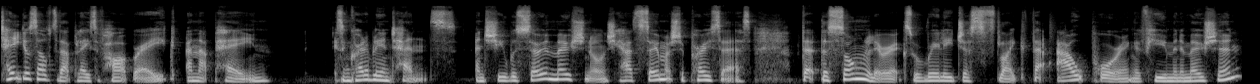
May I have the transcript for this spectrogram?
take yourself to that place of heartbreak and that pain. It's incredibly intense. And she was so emotional and she had so much to process that the song lyrics were really just like the outpouring of human emotion.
